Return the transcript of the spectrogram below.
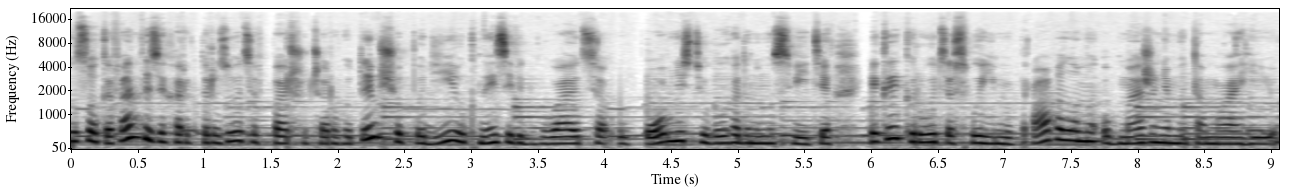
Високе фентезі характеризується в першу чергу тим, що події у книзі відбуваються у повністю вигаданому світі, який керується своїми правилами, обмеженнями та магією.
